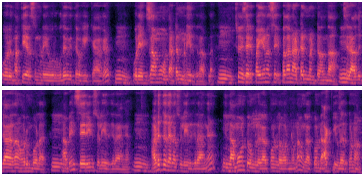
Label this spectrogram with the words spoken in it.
ஒரு மத்திய அரசினுடைய ஒரு உதவித்தொகைக்காக ம். ஒரு எக்ஸாமும் வந்து அட்டன் பண்ணியிருக்கிறாப்ல சரி. சரி பையனும் சரி இப்பதான் அட்டன் பண்ணிட்டு வந்தான். சரி அதுக்காக தான் வரும் போல அப்படின்னு சரின்னு சொல்லி இருக்கிறாங்க ம். அடுத்தது என்ன சொல்லி இருக்கிறாங்க இந்த அமௌண்ட் உங்களுக்கு அக்கௌண்ட்ல வரணும்னா உங்க அக்கௌண்ட் ஆக்டிவ்ல இருக்கணும்.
